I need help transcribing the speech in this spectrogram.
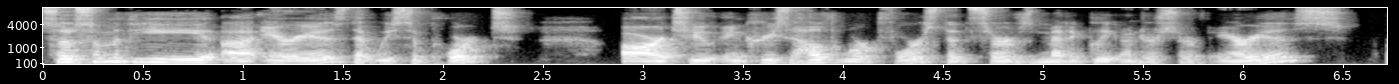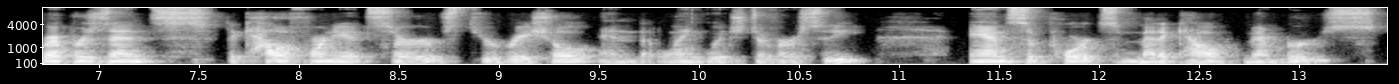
So some of the uh, areas that we support are to increase a health workforce that serves medically underserved areas, represents the California it serves through racial and language diversity, and supports Medi-Cal members.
